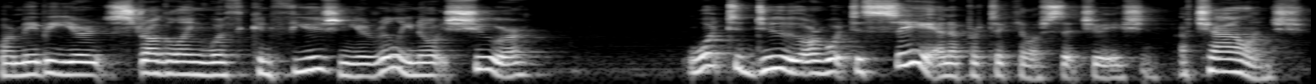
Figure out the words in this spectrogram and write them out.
Or maybe you're struggling with confusion. You're really not sure what to do or what to say in a particular situation, a challenge.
